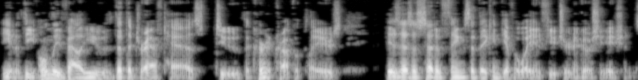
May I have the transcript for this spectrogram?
you know, the only value that the draft has to the current crop of players is as a set of things that they can give away in future negotiations.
